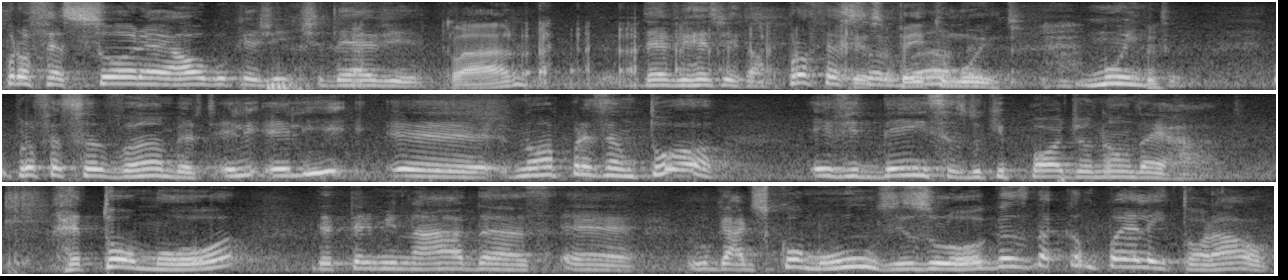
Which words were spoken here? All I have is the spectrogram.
professor é algo que a gente deve... Claro. Deve respeitar. Professor Respeito Vambert, muito. Muito. O professor Vambert, ele, ele é, não apresentou evidências do que pode ou não dar errado. Retomou determinadas... É, lugares comuns, slogans da campanha eleitoral.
